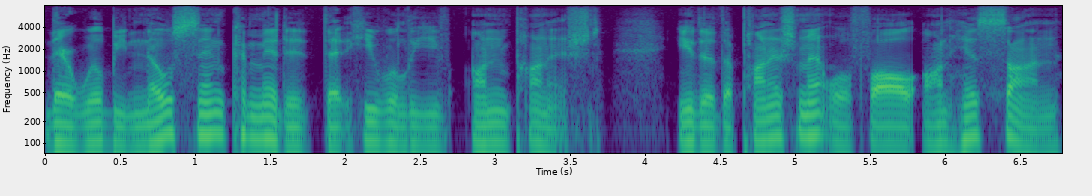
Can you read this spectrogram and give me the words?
there will be no sin committed that he will leave unpunished. Either the punishment will fall on his son,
